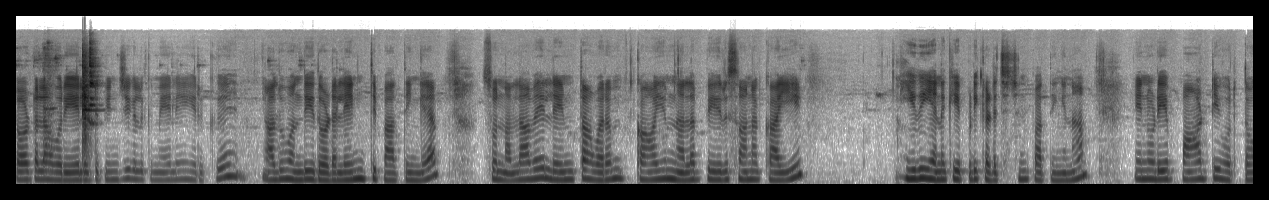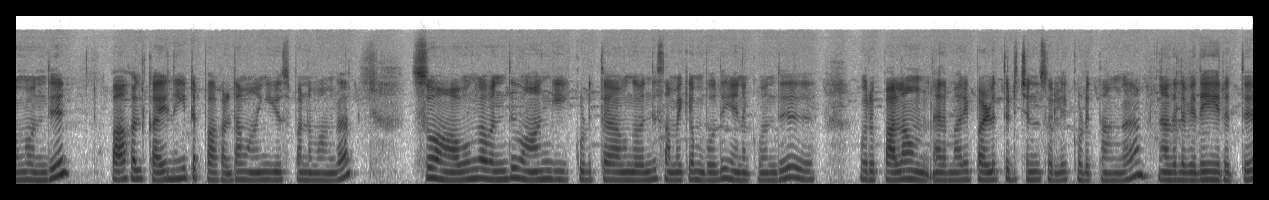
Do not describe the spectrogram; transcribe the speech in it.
டோட்டலாக ஒரு ஏழு எட்டு பிஞ்சுகளுக்கு மேலேயும் இருக்குது அதுவும் வந்து இதோட லென்த்து பார்த்தீங்க ஸோ நல்லாவே லென்த்தாக வரும். காயும் நல்லா பெருசான காய். இது எனக்கு எப்படி கிடச்சிச்சின்னு பார்த்தீங்கன்னா என்னுடைய பாட்டி ஒருத்தவங்க வந்து பாகல் காய் நீட்ட பாகல் தான் வாங்கி யூஸ் பண்ணுவாங்க. ஸோ அவங்க வந்து வாங்கி கொடுத்த அவங்க வந்து சமைக்கும்போது எனக்கு வந்து ஒரு பழம் அது மாதிரி பழுத்துடுச்சுன்னு சொல்லி கொடுத்தாங்க. அதில் விதை எடுத்து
